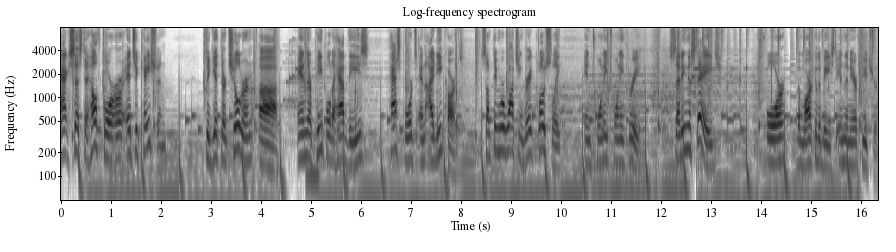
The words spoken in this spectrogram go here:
access to health care or education to get their children uh, and their people to have these passports and ID cards. Something we're watching very closely in 2023, setting the stage for the mark of the beast in the near future.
